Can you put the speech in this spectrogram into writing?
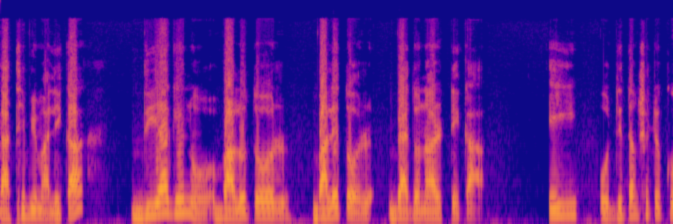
গাথিবি মালিকা। দিয়া গেনু বালু তোর, বালে তোর বেদনার টেকা। এই উদ্ধৃতাংশটুকু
